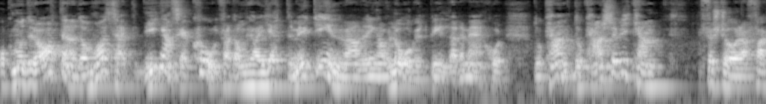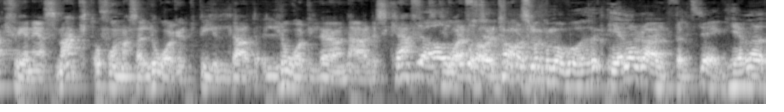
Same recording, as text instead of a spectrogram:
Och Moderaterna de har sagt det är ganska coolt för att om vi har jättemycket invandring av lågutbildade människor då, kan, då kanske vi kan förstöra fackföreningars makt och få en massa lågutbildad, låglönearbetskraft Ja, till våra och företag. måste man komma ihåg hela Reinfeldts gäng, hela,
